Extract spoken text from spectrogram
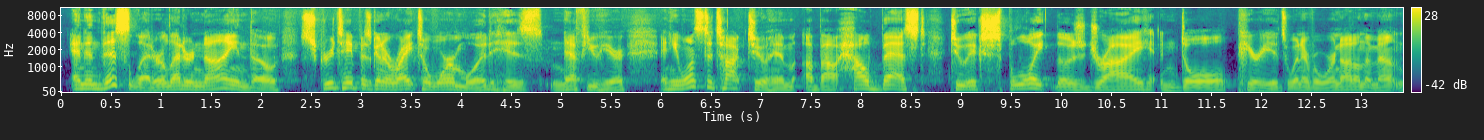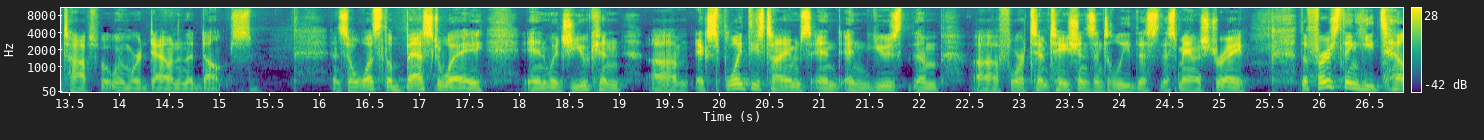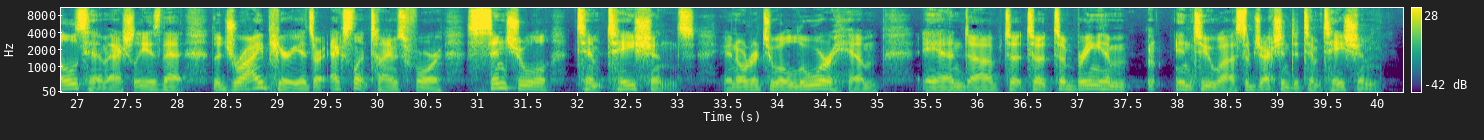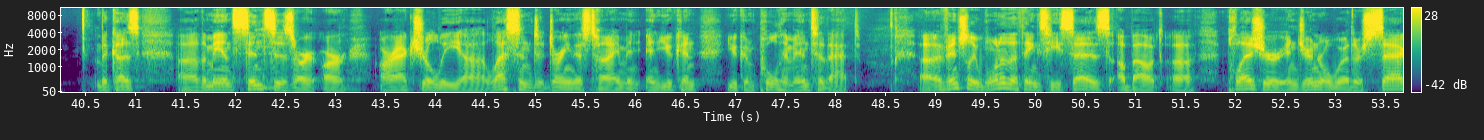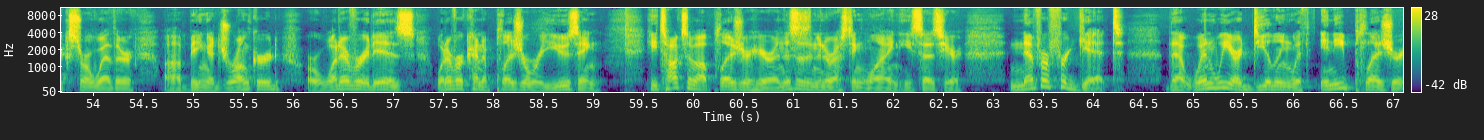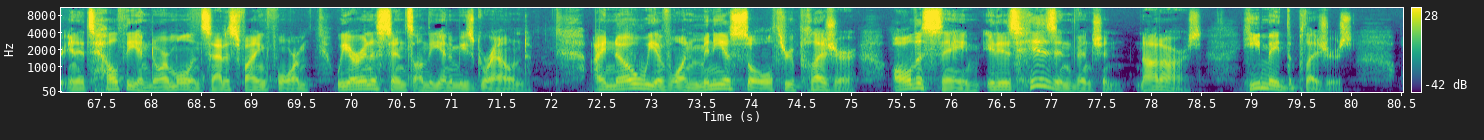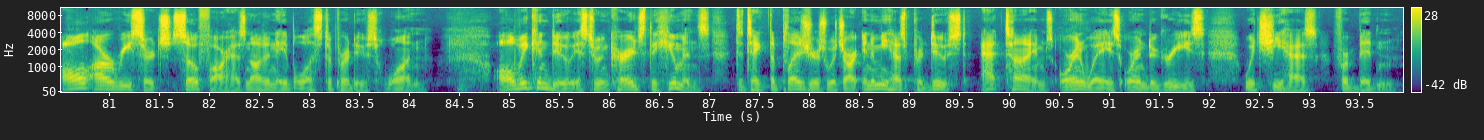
and in this letter, letter nine, though, Screwtape is going to write to Wormwood, his nephew here, and he wants to talk to him about how best to exploit those dry and dull periods whenever we're not on the mountaintops, but when we're down in the dumps. And so, what's the best way in which you can um, exploit these times and and use them uh, for temptations and to lead this this man astray? The first thing he tells him actually is that the dry periods are excellent times for sensual temptations in order to allure him and uh, to to to bring him into uh, subjection to temptation because uh, the man's senses are are are actually uh, lessened during this time, and, and you can you can pull him into that. Uh, eventually, one of the things he says about uh, pleasure in general, whether sex or whether uh, being a drunkard or whatever it is, whatever kind of pleasure we're using, he talks about pleasure here, and this is an interesting line. He says here, "Never forget that when we are dealing with any pleasure in its healthy and normal and satisfying form, we are in a sense on the enemy's ground." I know we have won many a soul through pleasure. All the same, it is his invention, not ours. He made the pleasures. All our research so far has not enabled us to produce one. All we can do is to encourage the humans to take the pleasures which our enemy has produced at times or in ways or in degrees which he has forbidden.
